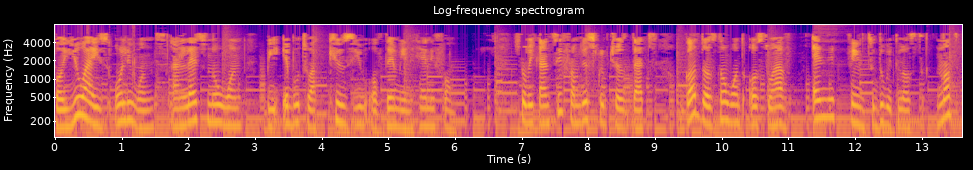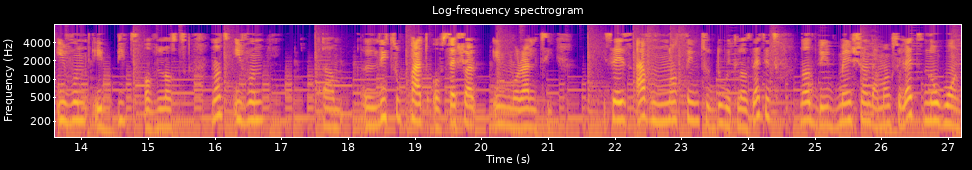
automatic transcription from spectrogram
For you are his holy ones and let no one be able to accuse you of them in any form. So we can see from these scriptures that God does not want us to have anything to do with lust, not even a bit of lust, not even um, little part of sexual immorality. He says, have nothing to do with lust. Let it not be mentioned amongst you. Let no one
